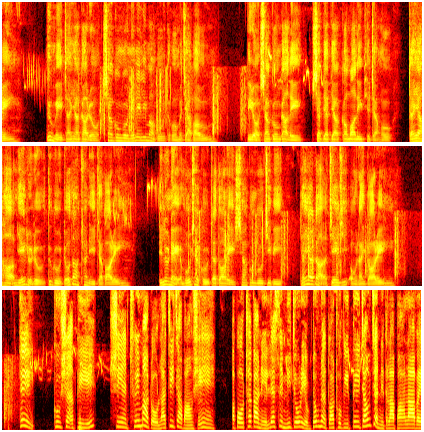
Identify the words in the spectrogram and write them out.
တယ်သူ့အမေတိုင်းရကတော့ရှောင်းကုန်းကိုနည်းနည်းလေးမှကိုသဘောမကျပါဘူး ပြီးတော့ရှောင်းကုန်းကလည်းရှက်ပြပြကောင်းပါလေးဖြစ်တယ်မို့ဒိုင်ယာဟာအမြဲလိုလိုသူ့ကိုဒေါသထွက်နေတတ်ပါတယ်ဒီလိုနဲ့အမိုးထက်ကိုတက်သွားတဲ့ရှောင်းကုန်းကိုကြည့်ပြီးဒိုင်ယာကအကျဉ်းကြီးအုံလိုက်ပါတယ်ဟေးကုရှန်အဖေရေရှင်ရဲ့ချွေးမတော်လာကြည့်ကြပါအောင်ရှင်အပေါ်ထက်ကနေလက်စစ်မီးကြိုးတွေကိုတုံးနဲ့သွားထိုးပြီးတေချောင်းကြံနေသလားဘာလားပဲ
